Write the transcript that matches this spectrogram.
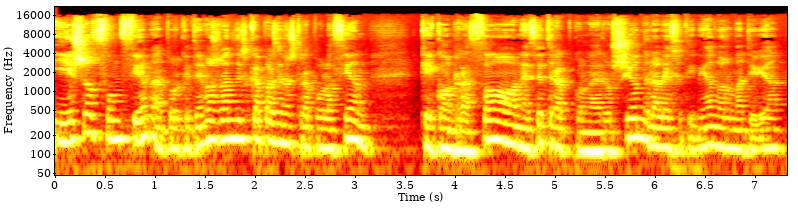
Y eso funciona porque tenemos grandes capas de nuestra población que con razón, etcétera, con la erosión de la legitimidad normatividad,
